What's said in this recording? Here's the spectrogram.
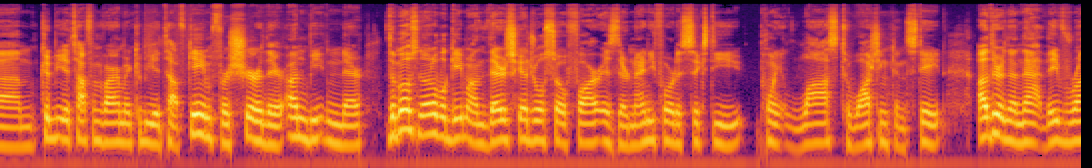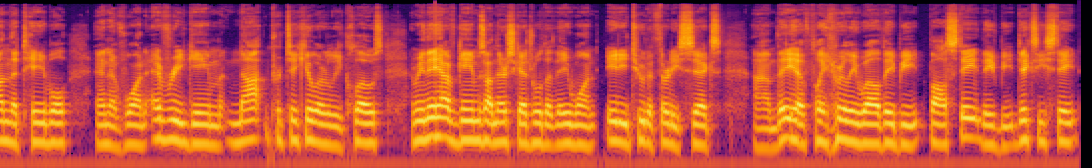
Um, could be a tough environment, could be a tough game for sure. They're unbeaten there. The most notable game on their schedule so far is their 94 to 60 point loss to Washington State. Other than that, they've run the table and have won every game, not particularly close. I mean, they have games on their schedule that they won 82 to 36. Um, they have played really well. They beat Ball State, they beat Dixie State.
